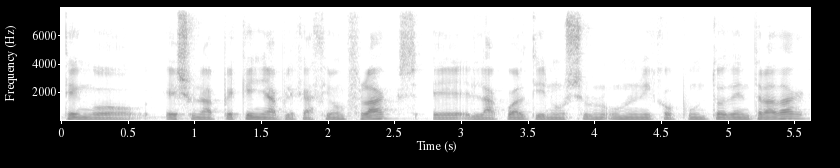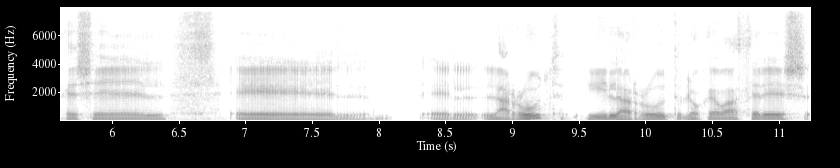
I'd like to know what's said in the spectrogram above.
tengo es una pequeña aplicación flags la cual tiene un, único punto de entrada que es el, la root y la root lo que va a hacer es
